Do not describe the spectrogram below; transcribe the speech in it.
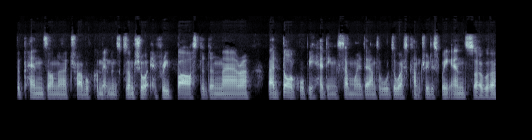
depends on uh, travel commitments because I'm sure every bastard and their their dog will be heading somewhere down towards the West Country this weekend. So uh,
